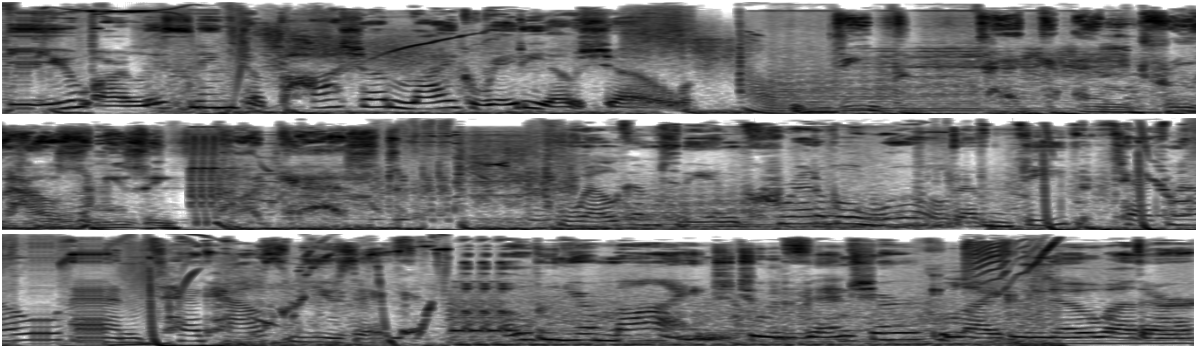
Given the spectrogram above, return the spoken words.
You are listening to Pasha Like Radio Show. Deep Tech and True House Music Podcast. Welcome to the incredible world of deep techno and tech house music. Open your mind to adventure like no other.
